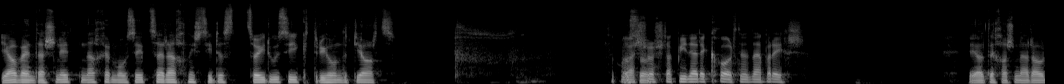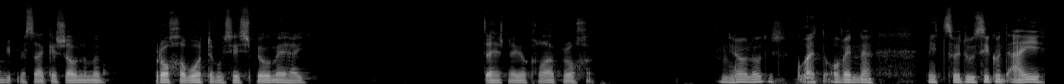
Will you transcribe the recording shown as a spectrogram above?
Ja, wenn der Schnitt nachher mal 17 rechnest, sind das 2300 Yards. Das ist Also- schon ein stabiler Rekord, wenn du den brichst. Ja, dann kannst du dann auch nicht mehr sagen, es ist auch nur gebrochen worden, weil sie das Spiel mehr haben. Dann hast du ihn ja klar gebrochen. Ja, logisch. Gut, auch wenn du mit 2001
